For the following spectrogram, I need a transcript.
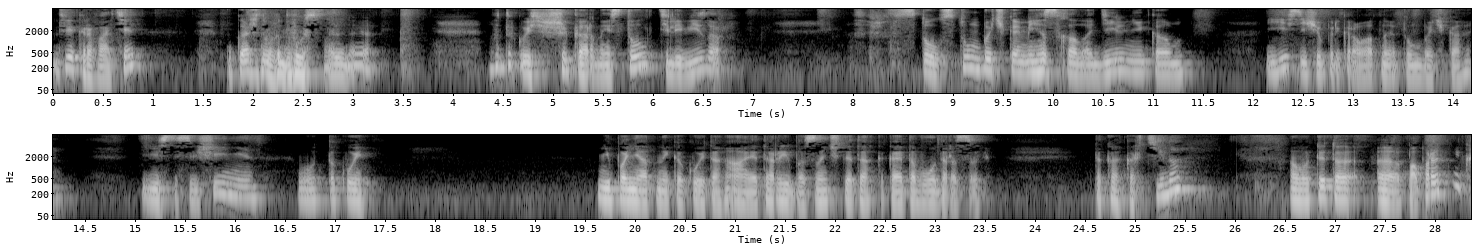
Две кровати. У каждого двуспальная. Вот такой шикарный стол, телевизор. Стол с тумбочками, с холодильником. Есть еще прикроватная тумбочка. Есть освещение. Вот такой непонятный какой-то. А, это рыба, значит, это какая-то водоросль. Такая картина. А вот это э, папоротник,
